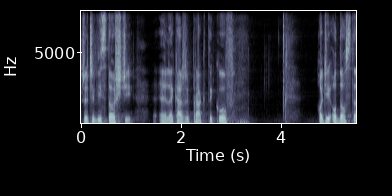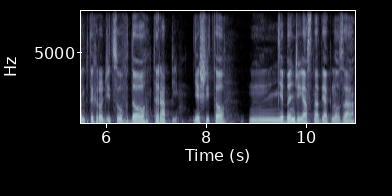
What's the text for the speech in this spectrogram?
rzeczywistości e, lekarzy praktyków chodzi o dostęp tych rodziców do terapii. Jeśli to mm, nie będzie jasna diagnoza,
